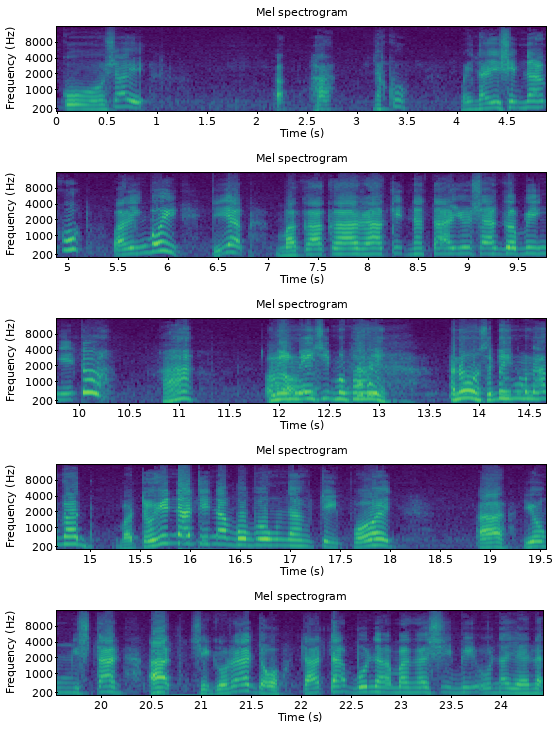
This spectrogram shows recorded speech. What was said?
ko sa... Ah, ha? Nako, may naisip na ako. Paring boy, tiyak, makakarakit na tayo sa gabing ito. Ha? Ano yung naisip mo pare? Ano? Sabihin mo na agad. Batuhin natin ang bubong ng checkpoint. Ah, yung stand at sigurado tatakbo na mga CBO na yan.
